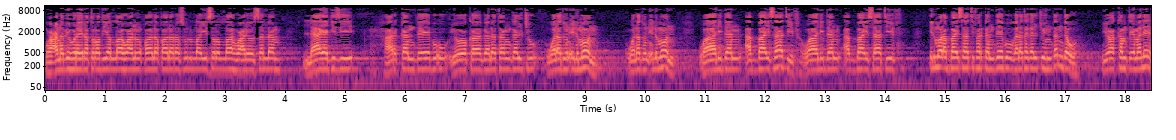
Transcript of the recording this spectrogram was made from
وعن ابي هريره رضي الله عنه قال قال رسول الله صلى الله عليه وسلم لا يجزي galatan galchu waladun ilmoon waladun ilmoon waalidan abbaa isaatiif waalidan abbaa isaatiif ilmoon abbaa isaatiif harkan deebi'u galata galchuu hin danda'u yoo akkam ta'e malee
